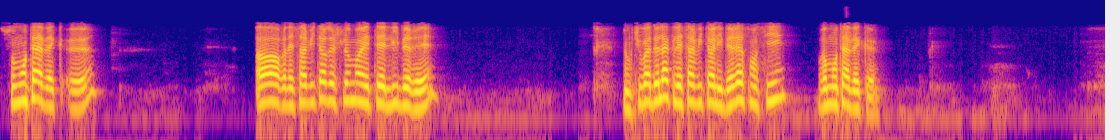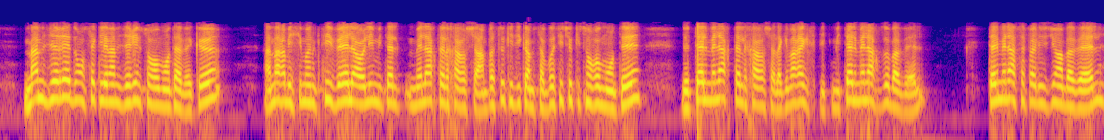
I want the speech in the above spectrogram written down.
sont montés avec eux. Or, les serviteurs de Shlomo étaient libérés. Donc tu vois de là que les serviteurs libérés sont aussi remontés avec eux. Mamzeré, dont on sait que les Mamzerim sont remontés avec eux, Amar Simon Ktiv Melar Tel Charsha. Un passage qui dit comme ça. Voici ceux qui sont remontés de Tel Melar Tel Charsha. La Gemara explique. Mitel Melar Zo Bavel. Tel Melar, ça fait allusion à Bavel.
